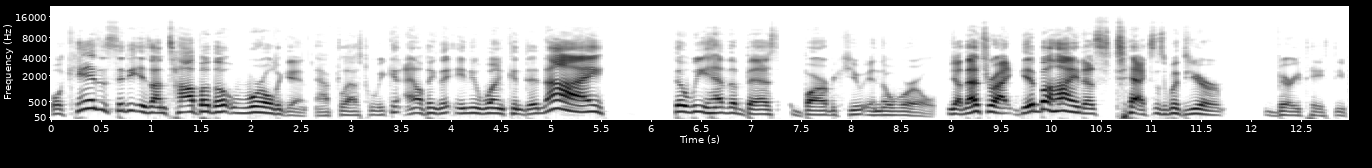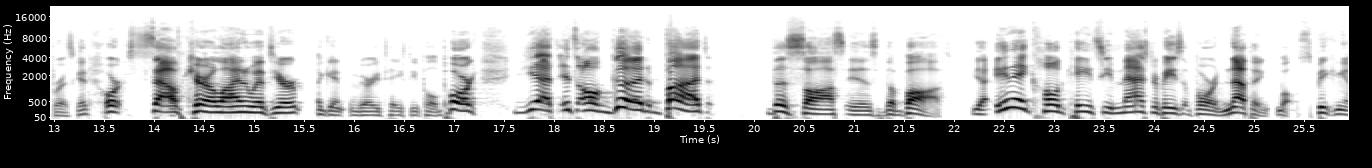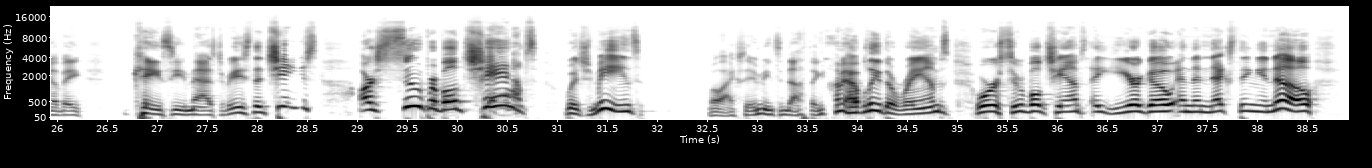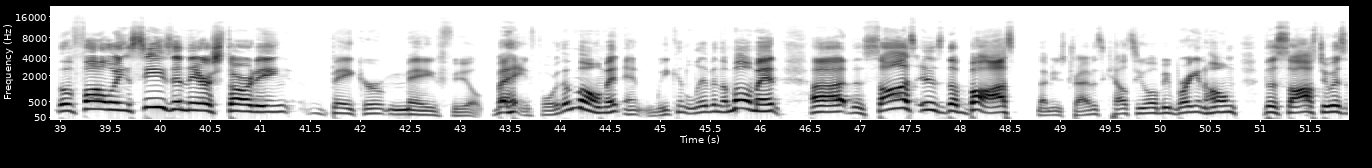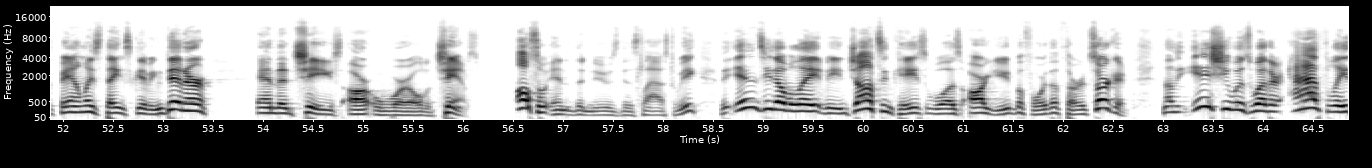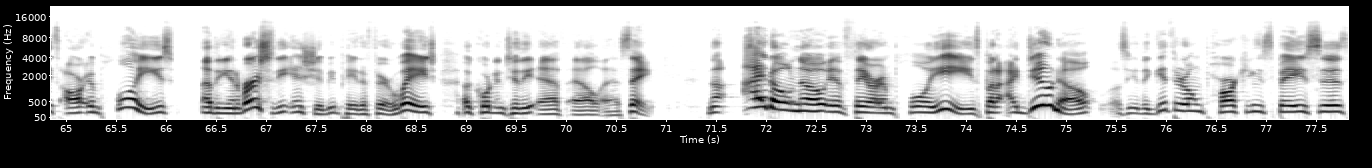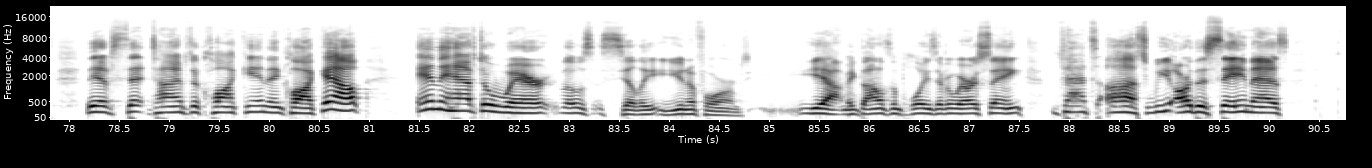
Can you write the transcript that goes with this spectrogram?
Well, Kansas City is on top of the world again after last weekend. I don't think that anyone can deny that we have the best barbecue in the world. Yeah, that's right. Get behind us, Texas, with your very tasty brisket, or South Carolina with your, again, very tasty pulled pork. Yes, it's all good, but the sauce is the boss. Yeah, it ain't called KC Masterpiece for nothing. Well, speaking of a KC Masterpiece, the Chiefs are Super Bowl champs, which means well, actually, it means nothing. I mean, I believe the Rams were Super Bowl champs a year ago, and the next thing you know, the following season, they are starting Baker Mayfield. But hey, for the moment, and we can live in the moment, uh, the sauce is the boss. That means Travis Kelce will be bringing home the sauce to his family's Thanksgiving dinner, and the Chiefs are world champs. Also in the news this last week, the NCAA v. Johnson case was argued before the Third Circuit. Now, the issue was whether athletes are employees of the university and should be paid a fair wage, according to the FLSA. Now, I don't know if they are employees, but I do know, see, they get their own parking spaces, they have set times to clock in and clock out, and they have to wear those silly uniforms yeah, McDonald's employees everywhere are saying, that's us. We are the same as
